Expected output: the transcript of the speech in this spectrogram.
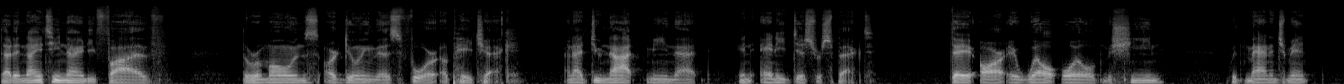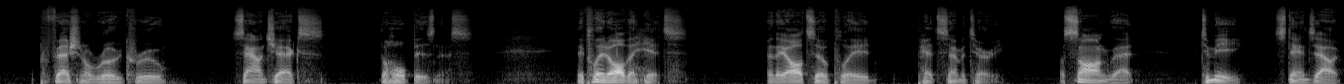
that in 1995, the Ramones are doing this for a paycheck. And I do not mean that in any disrespect. They are a well oiled machine with management, professional road crew, sound checks, the whole business. They played all the hits, and they also played Pet Sematary, a song that, to me, stands out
